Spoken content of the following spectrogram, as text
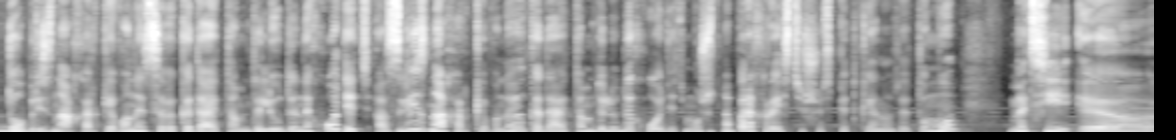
добрі знахарки вони це викидають там, де люди не ходять, а злі знахарки вони викидають там, де люди ходять, можуть на перехресті щось підкинути. Тому на ці е,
